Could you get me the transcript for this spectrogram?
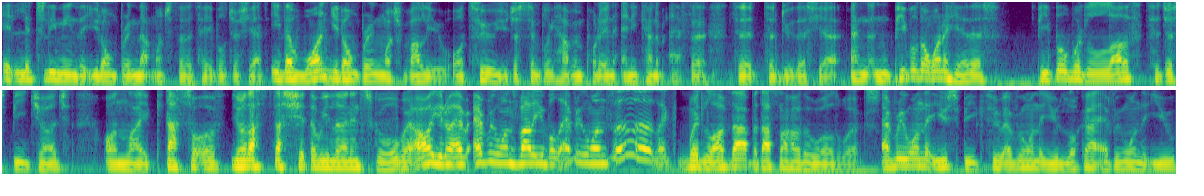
it literally means that you don't bring that much to the table just yet. Either one, you don't bring much value, or two, you just simply haven't put in any kind of effort to to do this yet. And, and people don't want to hear this people would love to just be judged on like that sort of you know that that shit that we learn in school where oh you know everyone's valuable everyone's uh, like we'd love that but that's not how the world works everyone that you speak to everyone that you look at everyone that you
